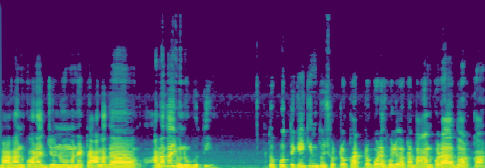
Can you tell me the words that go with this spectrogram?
বাগান করার জন্য মানে একটা আলাদা, আলাদাই অনুভূতি। তো প্রত্যেকেই কিন্তু ছোট্ট খাট্ট করে হলেও একটা বাগান করা দরকার।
